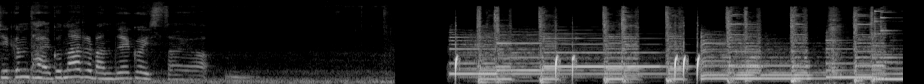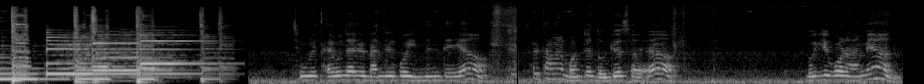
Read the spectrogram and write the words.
지금 달고나를 만들고 있어요. 음. 지금 우리 달고나를 만들고 있는데요. 설탕을 먼저 녹여서요. 녹이고 나면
